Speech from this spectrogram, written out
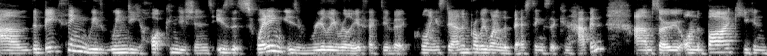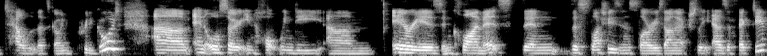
um, the big thing with windy, hot conditions is that sweating is really, really effective at cooling us down and probably one of the best things that can happen. Um, so on the bike, you can tell that that's going pretty good. Um, and also in hot, windy um, areas and climates, then the slushies and slurries aren't actually as effective.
